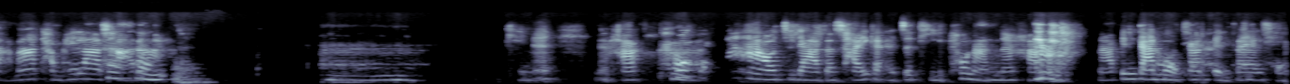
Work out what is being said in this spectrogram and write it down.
สามารถทำให้ล่าถ้าช้าสั่ได้งอืมโอเคไหมนะคะค่ะพวก r o จีดาจะใช้กับ adjective เท่านั้นนะคะนะเป็นการบอกการเปลี่ยนแปลงของ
